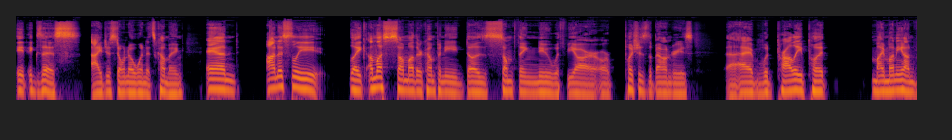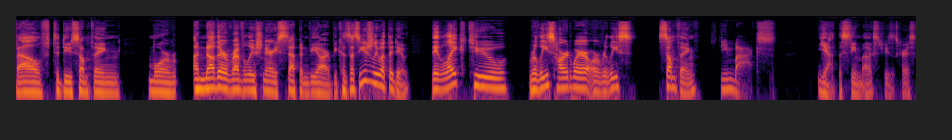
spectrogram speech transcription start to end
It exists. I just don't know when it's coming. And honestly like unless some other company does something new with vr or pushes the boundaries uh, i would probably put my money on valve to do something more another revolutionary step in vr because that's usually what they do. They like to release hardware or release something. Steam box. Yeah, the Steam box. Jesus Christ.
